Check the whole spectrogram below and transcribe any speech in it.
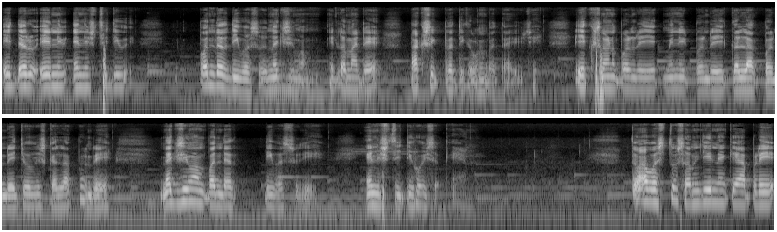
એ દર, એની એની સ્થિતિ પંદર દિવસ હોય મેક્ઝિમમ એટલા માટે પાક્ષિક પ્રતિક્રમણ બતાવ્યું છે. એક ક્ષણ પણ રહે, એક મિનિટ પણ રહે, એક કલાક પણ રહે, ચોવીસ કલાક પણ રહે મેક્ઝિમમ પંદર દિવસ સુધી એની સ્થિતિ હોઈ શકે. તો આ વસ્તુ સમજીને કે આપણે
